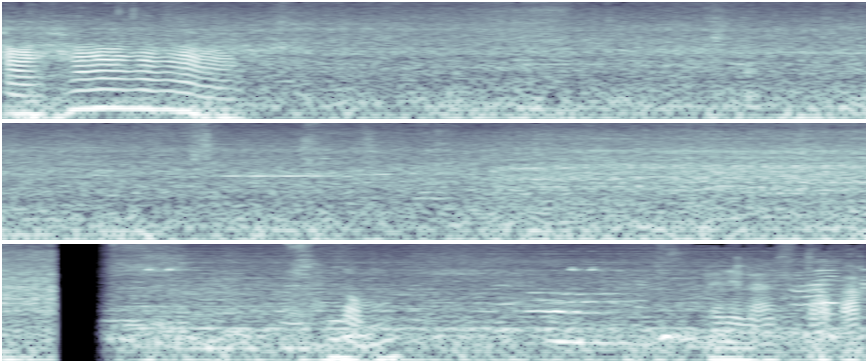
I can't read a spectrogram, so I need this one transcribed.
ฮ่าฮ่าขนมภายในร้านสตาร์บัค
